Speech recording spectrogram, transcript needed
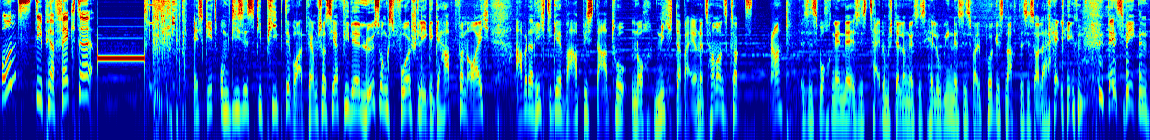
Und die perfekte Es geht um dieses gepiepte Wort. Wir haben schon sehr viele Lösungsvorschläge gehabt von euch, aber der richtige war bis dato noch nicht dabei. Und jetzt haben wir uns gesagt, na, es ist Wochenende, es ist Zeitumstellung, es ist Halloween, es ist Walpurgisnacht, es ist Allerheiligen. Deswegen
